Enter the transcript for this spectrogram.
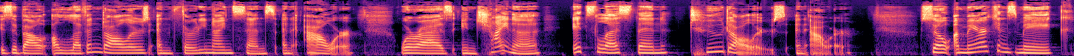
is about $11.39 an hour, whereas in China, it's less than $2 an hour. So Americans make,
